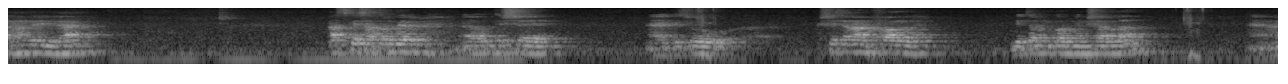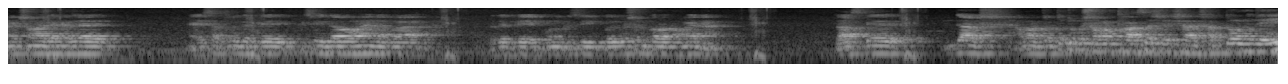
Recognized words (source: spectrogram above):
আলহামদুলিল্লাহ। আজকে ছাত্রদের উদ্দেশ্যে কিছু সিজনাল ফল বিতরণ করব ইনশাআল্লাহ। অনেক সময় দেখা যায় ছাত্রদেরকে কিছুই দেওয়া হয় না বা তাদেরকে কোনো কিছুই পরিবেশন করানো হয় না। তো আজকে যার, আমার যতটুকু সামর্থ্য আছে সেই সাধ্য অনুযায়ী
